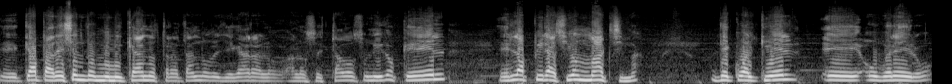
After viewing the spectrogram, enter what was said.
eh, que aparecen dominicanos tratando de llegar a, los Estados Unidos, que él es la aspiración máxima de cualquier obrero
